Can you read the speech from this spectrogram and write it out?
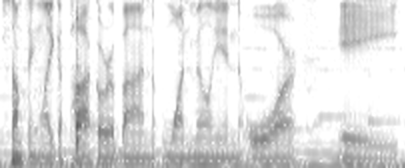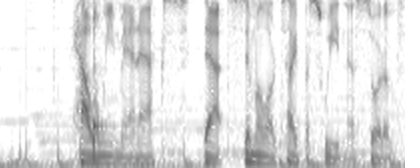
something like a Paco Rabanne 1 million or a Halloween Man X, that similar type of sweetness sort of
